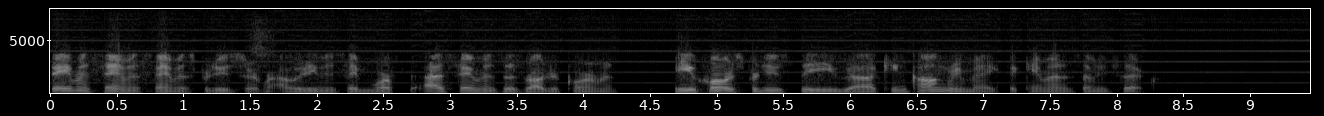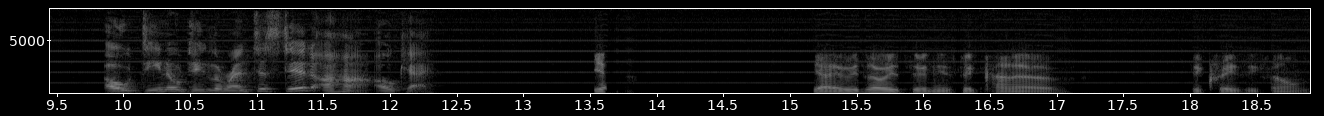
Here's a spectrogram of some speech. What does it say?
famous, famous, famous producer. I would even say more as famous as Roger Corman. He of course produced the uh, King Kong remake that came out in '76. Oh, Dino De Laurentiis did? Uh huh. Okay. Yeah, Yeah, he was always doing these big kind of big crazy films.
